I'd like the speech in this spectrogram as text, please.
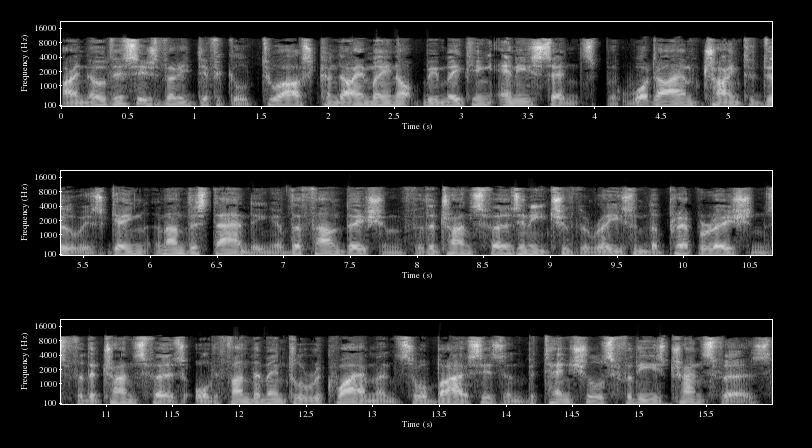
I know this is very difficult to ask and I may not be making any sense but what I am trying to do is gain an understanding of the foundation for the transfers in each of the rays and the preparations for the transfers or the fundamental requirements or biases and potentials for these transfers.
